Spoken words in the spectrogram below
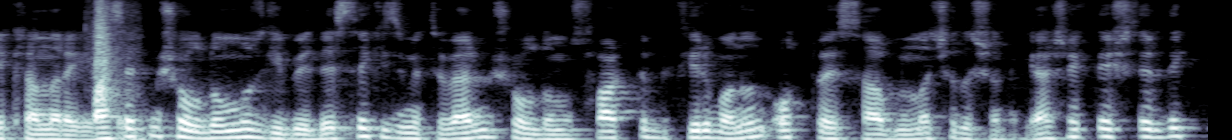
ekranlara geçelim. Bahsetmiş olduğumuz gibi destek hizmeti vermiş olduğumuz farklı bir firmanın Otto hesabının açılışını gerçekleştirdik.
